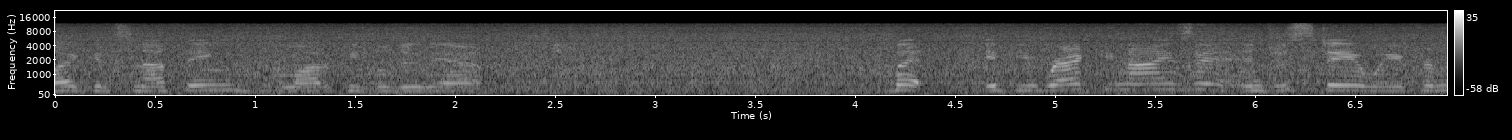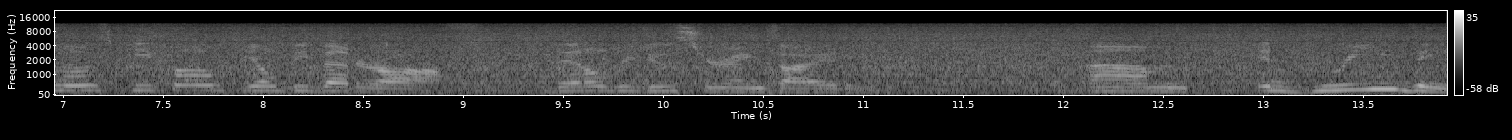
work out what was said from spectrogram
like it's nothing. A lot of people do that. But if you recognize it and just stay away from those people, you'll be better off. That'll reduce your anxiety. Um, and breathing.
